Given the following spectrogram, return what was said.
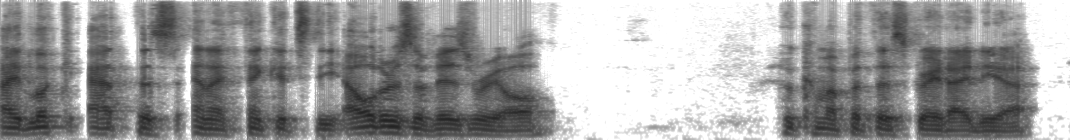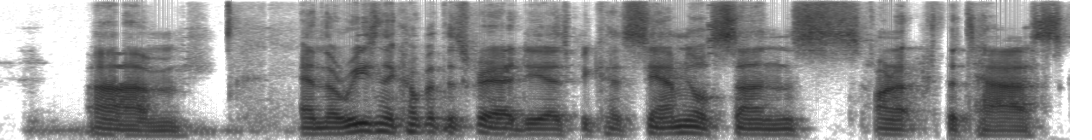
I look at this and I think it's the elders of Israel who come up with this great idea. Um, and the reason they come up with this great idea is because Samuel's sons aren't up to the task.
